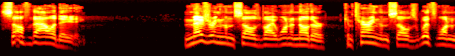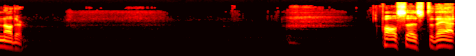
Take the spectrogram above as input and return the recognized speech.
Self validating, measuring themselves by one another, comparing themselves with one another. Paul says to that,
